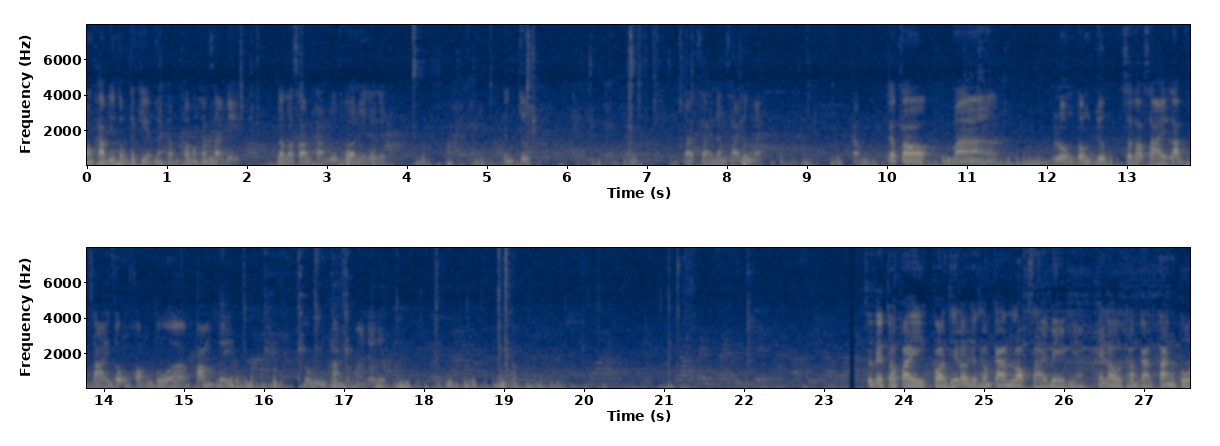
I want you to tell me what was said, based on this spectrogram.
บังคับอยู่ตรงตะเกียบนะครับ ท่อบังคับสายเบรกเราก็สอบถามดูท่อนี้ได้เลยหนึ่งจุดลากสายนำสายลงมาครับ แล้วก็มา ลงตรงจุดสต็อปสายรับสายตรงของตัวปั๊มเบรกก็วิ่งผ่านออกมาได้เลยครับสเต็ปต่อไปก่อนที่เราจะทำการล็อกสายเบรกเนี่ยให้เราทำการตั้งตัว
